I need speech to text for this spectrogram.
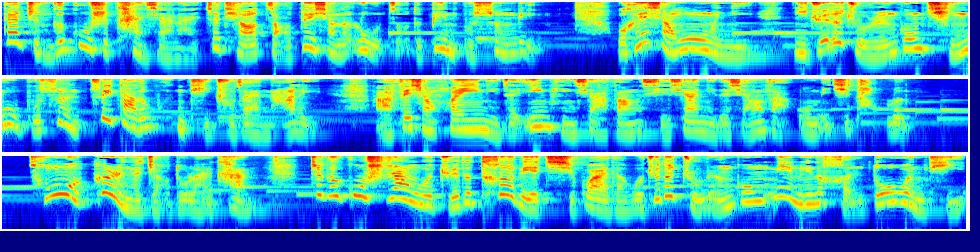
但整个故事看下来，这条找对象的路走得并不顺利。我很想问问你，你觉得主人公情路不顺最大的问题出在哪里？啊，非常欢迎你在音频下方写下你的想法，我们一起讨论。从我个人的角度来看，这个故事让我觉得特别奇怪的。我觉得主人公面临的很多问题，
